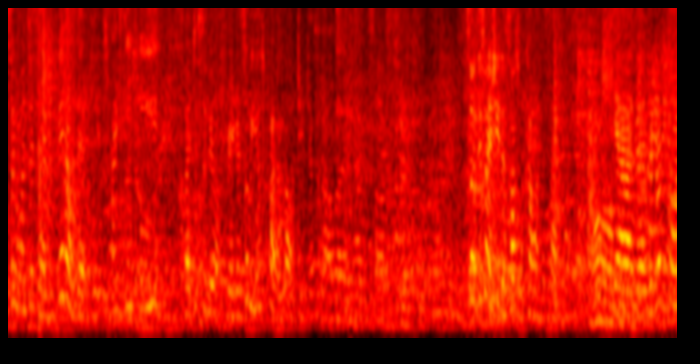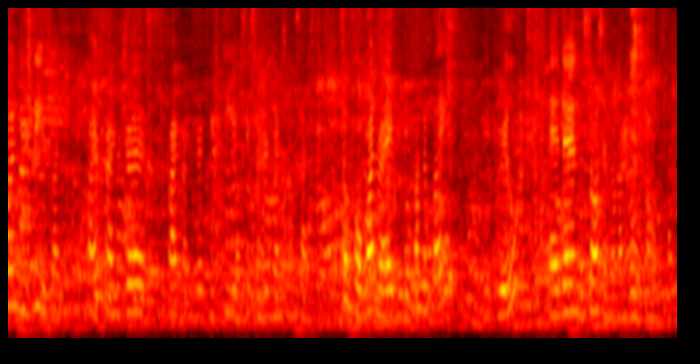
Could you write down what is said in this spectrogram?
So we wanted to have a bit of that like, spicy heat, but just a bit of fragrance. So we use quite a lot of ginger flower in our sauce. So this one actually the sauce will come on the side. Oh, okay. Yeah, the river prawn usually is like 500 to 550 or 600 grams per size. So for one, right, we will butterfly it, we grill, and then the sauce and the butter will come on the side.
